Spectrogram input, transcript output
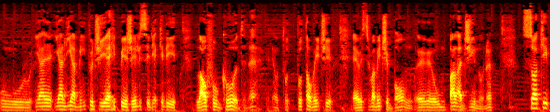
um em, alinhamento de RPG ele seria aquele lawful good, né? É totalmente, é extremamente bom, é um paladino, né? Só que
